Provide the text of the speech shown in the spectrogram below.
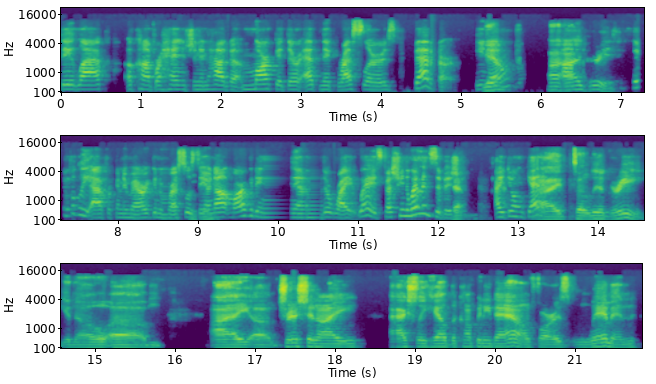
they lack a comprehension in how to market their ethnic wrestlers better. You Yeah. know, I, I uh, agree. specifically African American wrestlers, they are Mhm. not marketing them the right way, especially in the women's division. I don't get it. I totally agree. You know, um, I um, Trish and I actually held the company down far as women.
